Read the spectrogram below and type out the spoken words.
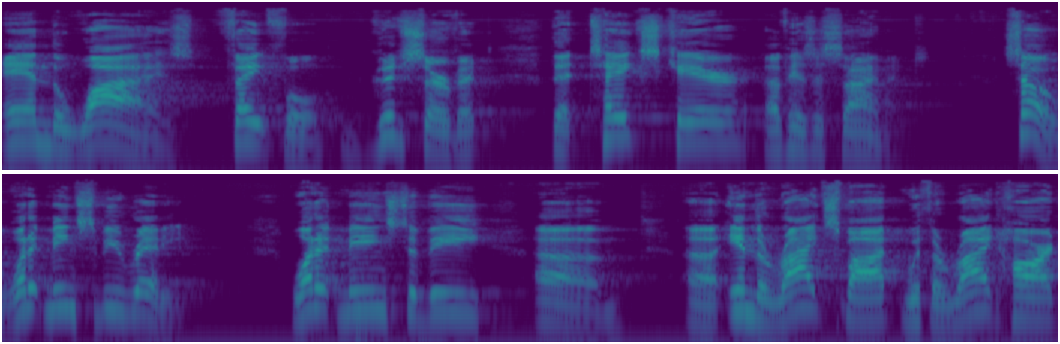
and the wise, faithful, good servant that takes care of his assignment. So, what it means to be ready, what it means to be uh, uh, in the right spot with the right heart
